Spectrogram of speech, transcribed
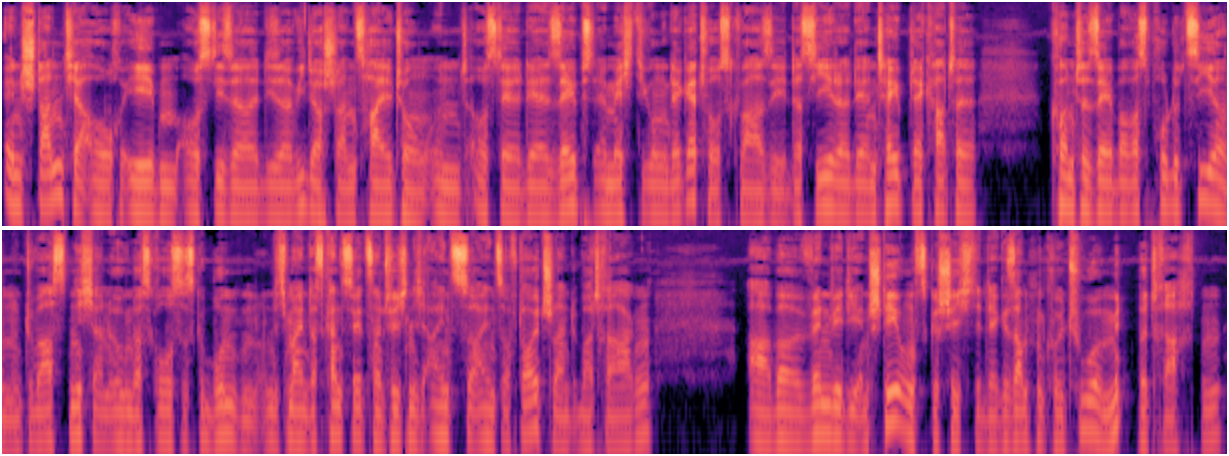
entstand ja auch eben aus dieser, dieser Widerstandshaltung und aus der, der Selbstermächtigung der Ghettos quasi, dass jeder, der ein Tape-Deck hatte, konnte selber was produzieren und du warst nicht an irgendwas Großes gebunden. Und ich meine, das kannst du jetzt natürlich nicht eins zu eins auf Deutschland übertragen, aber wenn wir die Entstehungsgeschichte der gesamten Kultur mit betrachten,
